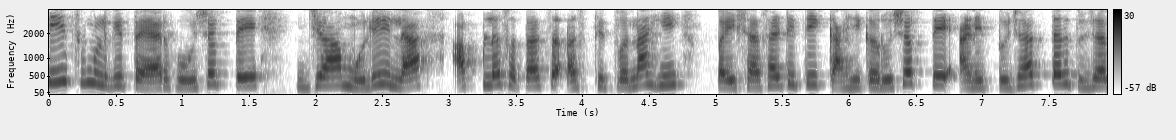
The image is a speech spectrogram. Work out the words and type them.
तीच मुलगी तयार होऊ शकते ज्या मुलीला आपलं स्वतःचं अस्तित्व नाही पैशासाठी ती काही करू शकते आणि तुझ्यात तर तुझ्यात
